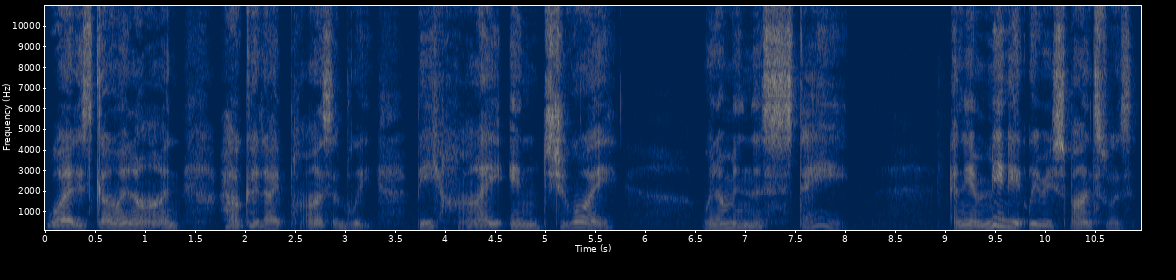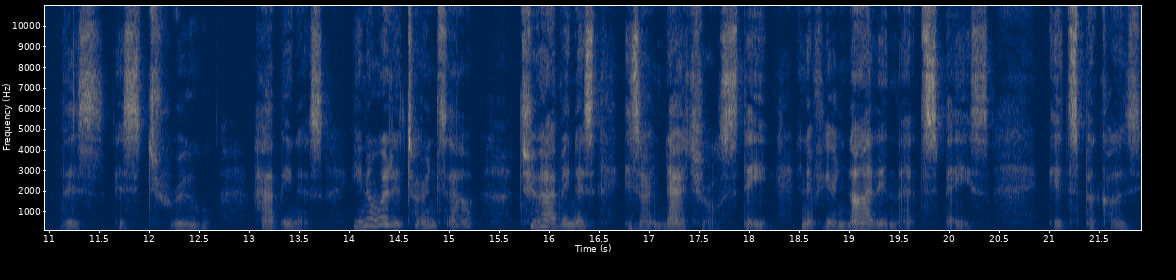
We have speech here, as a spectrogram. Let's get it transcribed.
what is going on? How could I possibly be high in joy when I'm in this state? And the immediately response was, this is true happiness. You know what it turns out? True happiness is our natural state. And if you're not in that space, it's because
